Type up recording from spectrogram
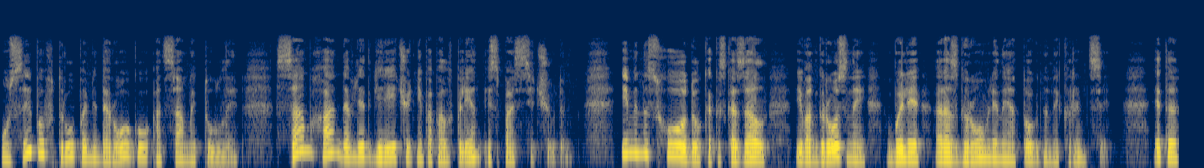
усыпав трупами дорогу от самой Тулы. Сам хан Давлет-Гирей чуть не попал в плен и спасся чудом. Именно сходу, как и сказал Иван Грозный, были разгромлены и отогнаны крымцы. Эта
